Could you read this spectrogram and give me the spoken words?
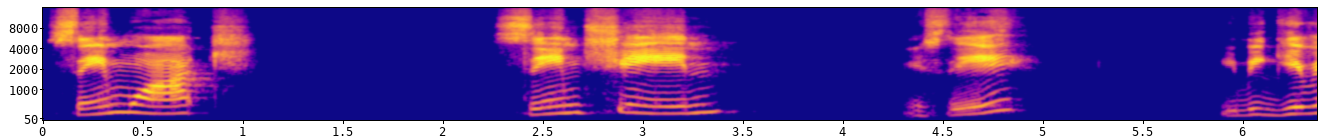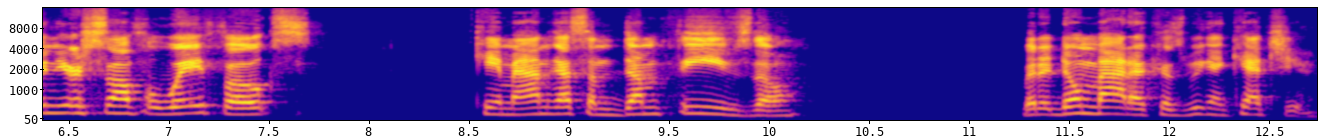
Same watch. Same chain. You see? You be giving yourself away, folks. Okay, man, got some dumb thieves though. But it don't matter because we can catch you.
